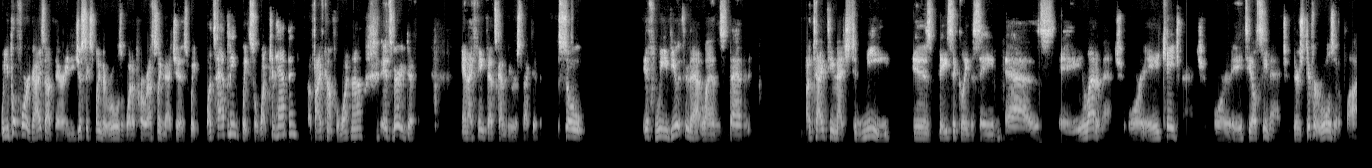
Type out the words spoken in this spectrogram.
When you put four guys out there and you just explain the rules of what a pro wrestling match is, wait, what's happening? Wait, so what can happen? A five count for what now? It's very different. And I think that's got to be respected. So if we view it through that lens, then a tag team match to me is basically the same as a ladder match or a cage match or a TLC match. There's different rules that apply.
